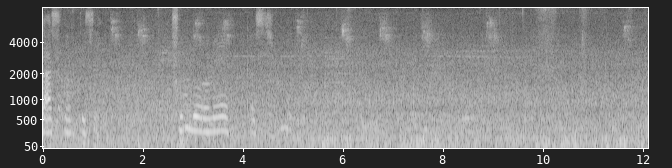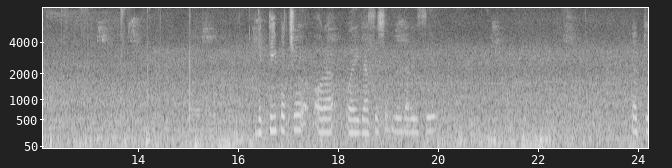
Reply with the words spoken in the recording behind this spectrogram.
গাছ ধরতেছে সুন্দর অনেক গাছ দেখতেই পাচ্ছ, ওরা ওই গাছের সামনে দাঁড়াইছে। একটা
